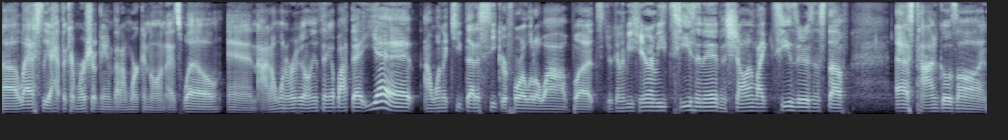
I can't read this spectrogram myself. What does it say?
uh, lastly, I have the commercial game that I'm working on as well. And I don't want to reveal anything about that yet. I want to keep that a secret for a little while, but you're going to be hearing me teasing it and showing like teasers and stuff as time goes on.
